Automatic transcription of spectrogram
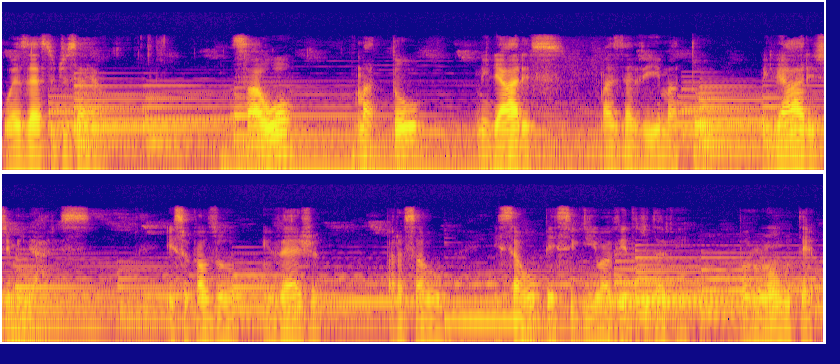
o exército de Israel. Saul matou milhares, mas Davi matou milhares de milhares. Isso causou inveja para Saul e Saul perseguiu a vida de Davi por um longo tempo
